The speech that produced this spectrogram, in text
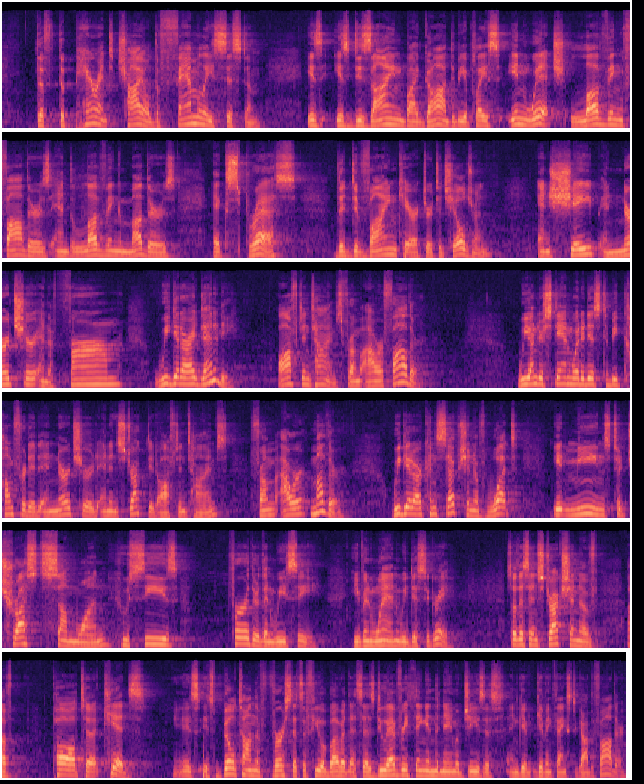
the, the parent child, the family system, is, is designed by God to be a place in which loving fathers and loving mothers express the divine character to children and shape and nurture and affirm, we get our identity oftentimes from our Father. We understand what it is to be comforted and nurtured and instructed oftentimes from our mother. We get our conception of what it means to trust someone who sees further than we see, even when we disagree. So, this instruction of, of Paul to kids, it's, it's built on the verse that's a few above it that says, Do everything in the name of Jesus and give, giving thanks to God the Father.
